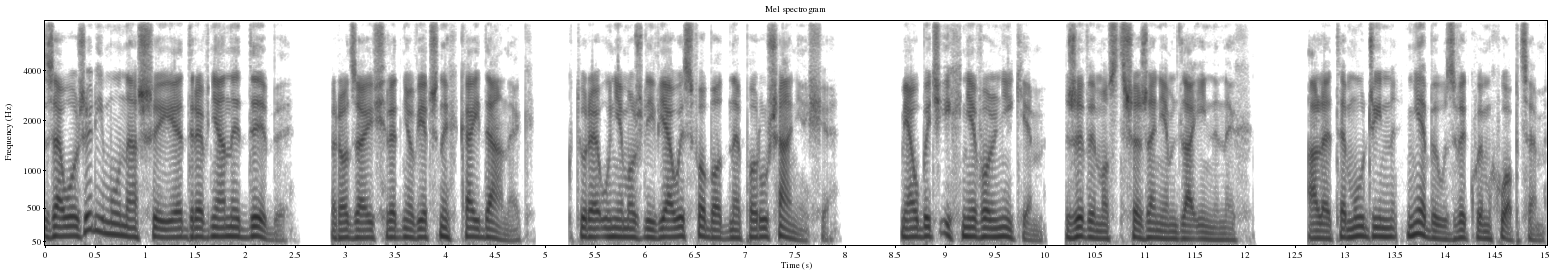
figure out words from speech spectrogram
Założyli mu na szyję drewniany dyby, rodzaj średniowiecznych kajdanek, które uniemożliwiały swobodne poruszanie się. Miał być ich niewolnikiem, żywym ostrzeżeniem dla innych. Ale Temujin nie był zwykłym chłopcem.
